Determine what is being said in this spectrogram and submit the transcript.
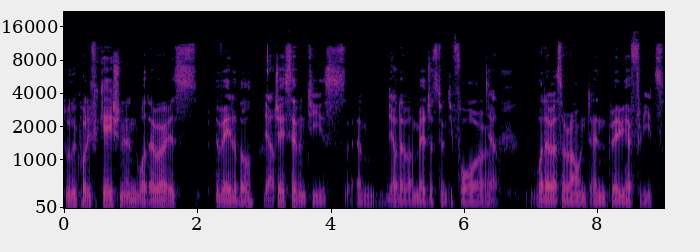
do the qualification in whatever is available, Yep. J70s, um, Yep. whatever, Melges 24, Yep. whatever's around, and where you have fleets,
